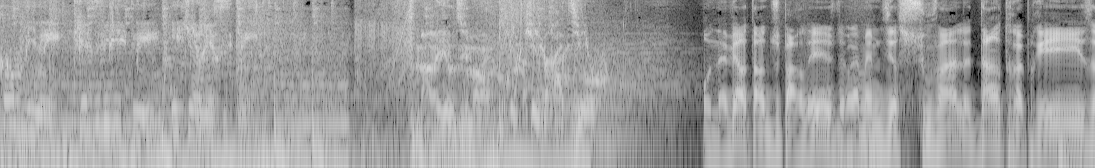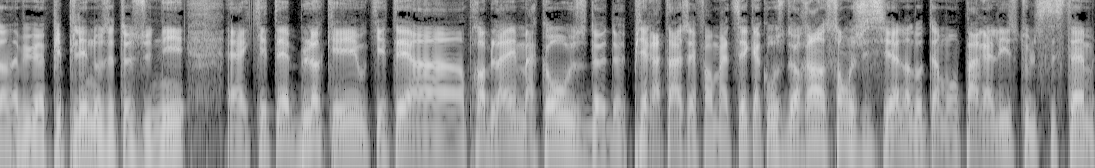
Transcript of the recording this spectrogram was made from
Combiner crédibilité et curiosité. Mario Dumont. Cube Radio. On avait entendu parler, je devrais même dire souvent, d'entreprises. On avait eu un pipeline aux États-Unis euh, qui était bloqué ou qui était en problème à cause de, piratage informatique, à cause de rançongiciel. En d'autres termes, on paralyse tout le système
